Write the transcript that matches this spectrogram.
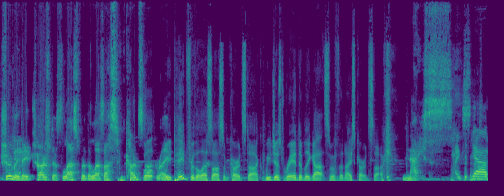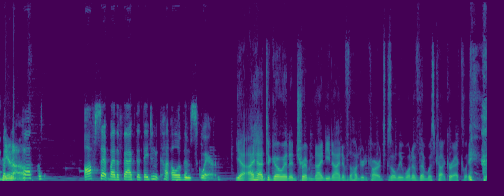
Surely they charged us less for the less awesome card stock, well, right? we paid for the less awesome card stock. We just randomly got some of the nice card stock. Nice. Nice. Yeah, but You the know. cost was offset by the fact that they didn't cut all of them square. Yeah, I had to go in and trim 99 of the 100 cards because only one of them was cut correctly.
